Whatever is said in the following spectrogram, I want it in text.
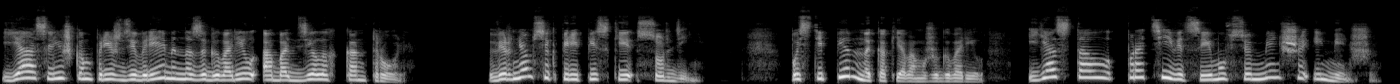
я слишком преждевременно заговорил об отделах контроля. Вернемся к переписке с Сордини. Постепенно, как я вам уже говорил, я стал противиться ему все меньше и меньше.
